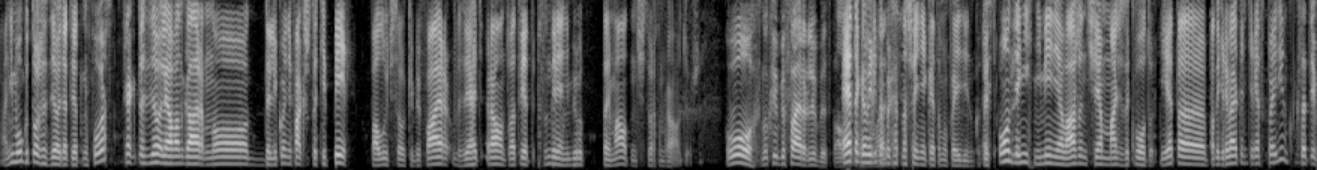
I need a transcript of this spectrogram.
они могут тоже сделать ответный форс, как это сделали Авангар, но далеко не факт, что теперь получится у Cubifire взять раунд в ответ. И посмотри, они берут тайм-аут на четвертом раунде уже. Ох, ну Кьюбифайр любит. палку Это говорит об нажимать. их отношении к этому поединку. То есть он для них не менее важен, чем матч за квоту. И это подогревает интерес к поединку. Кстати,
